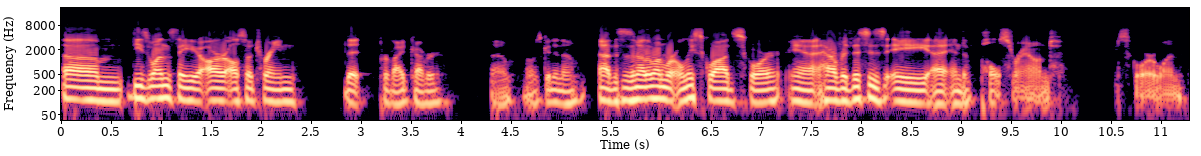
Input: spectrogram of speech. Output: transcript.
Um, these ones they are also terrain that provide cover. So that was good to know. Uh, this is another one where only squads score. Uh, however, this is a uh, end of pulse round score one.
